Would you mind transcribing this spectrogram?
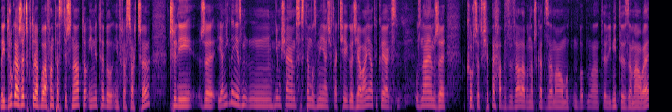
No i druga rzecz, która była fantastyczna, to immutable infrastructure, czyli że ja nigdy nie, mm, nie musiałem systemu zmieniać w trakcie jego działania, tylko jak uznałem, że kurczę, tu się PHP wywala, bo na przykład za mało, bo ma te limity za małe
